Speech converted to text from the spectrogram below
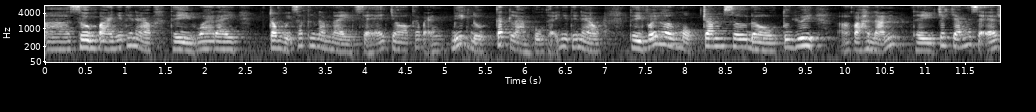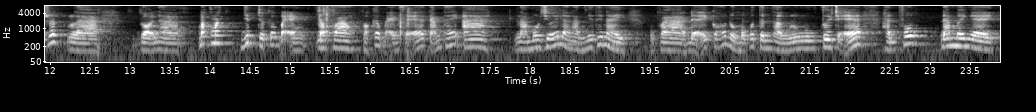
à, sườn bài như thế nào. Thì qua đây trong quyển sách thứ năm này sẽ cho các bạn biết được cách làm cụ thể như thế nào. Thì với hơn 100 sơ đồ tư duy à, và hình ảnh thì chắc chắn sẽ rất là gọi là bắt mắt giúp cho các bạn đọc vào và các bạn sẽ cảm thấy a à, làm môi giới là làm như thế này. Và để có được một cái tinh thần luôn luôn tươi trẻ hạnh phúc đam mê nghề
